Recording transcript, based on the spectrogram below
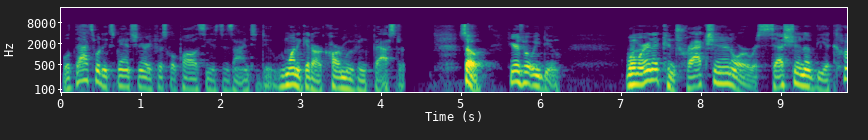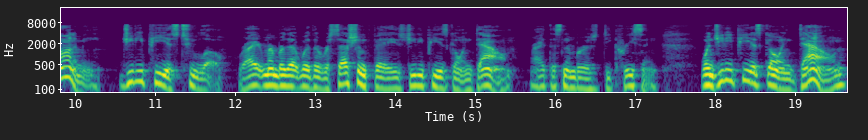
Well, that's what expansionary fiscal policy is designed to do. We want to get our car moving faster. So here's what we do. When we're in a contraction or a recession of the economy, GDP is too low, right? Remember that with a recession phase, GDP is going down, right? This number is decreasing. When GDP is going down,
